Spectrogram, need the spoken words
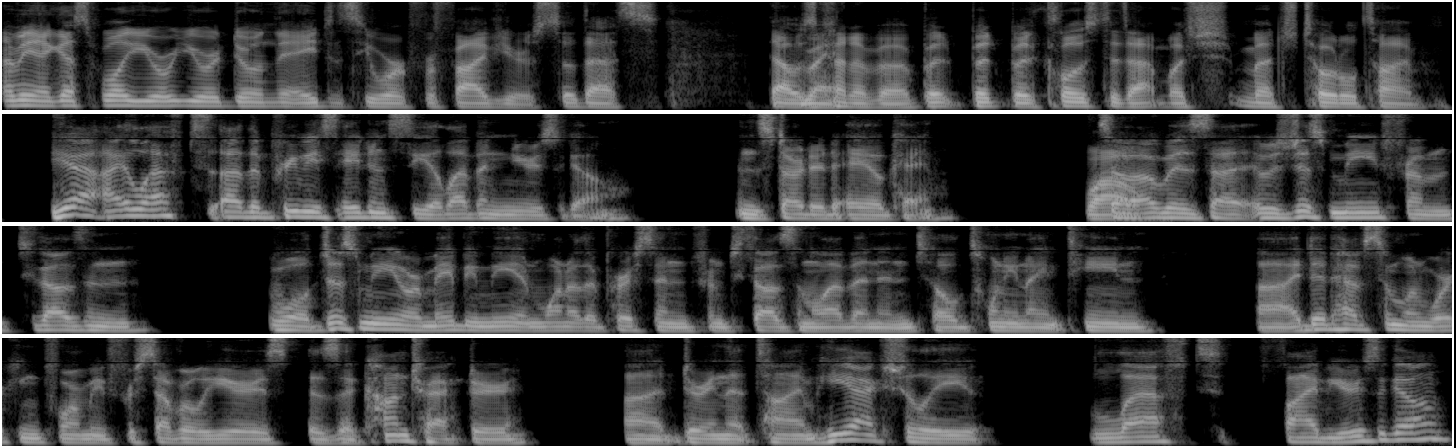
I mean, I guess well, you were you were doing the agency work for five years, so that's that was right. kind of a but but but close to that much much total time. Yeah, I left uh, the previous agency 11 years ago and started AYOKAY. Wow. So I was uh, it was just me from 2000 well, just me or maybe me and one other person from 2011 until 2019. Uh, I did have someone working for me for several years as a contractor uh, during that time. He actually left five years ago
